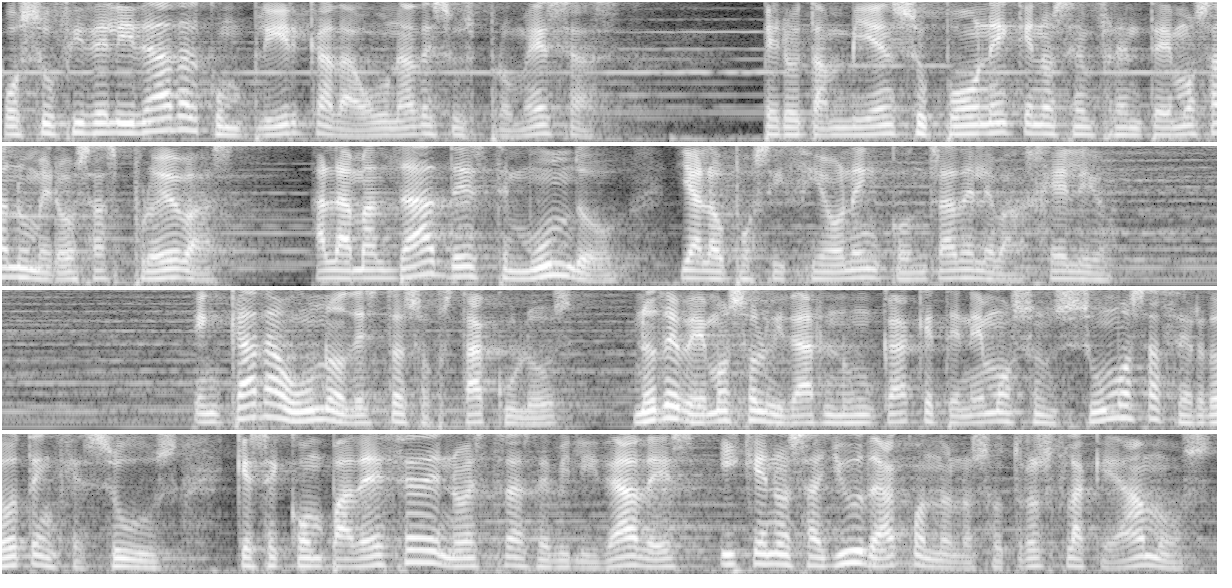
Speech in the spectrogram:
o su fidelidad al cumplir cada una de sus promesas, pero también supone que nos enfrentemos a numerosas pruebas, a la maldad de este mundo y a la oposición en contra del Evangelio. En cada uno de estos obstáculos, no debemos olvidar nunca que tenemos un sumo sacerdote en Jesús que se compadece de nuestras debilidades y que nos ayuda cuando nosotros flaqueamos.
